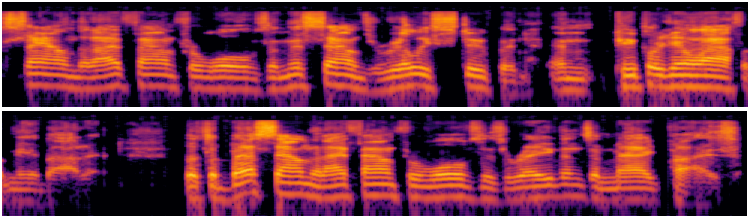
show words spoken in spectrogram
sound that I've found for wolves, and this sounds really stupid, and people are going to laugh at me about it, but the best sound that I found for wolves is ravens and magpies.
